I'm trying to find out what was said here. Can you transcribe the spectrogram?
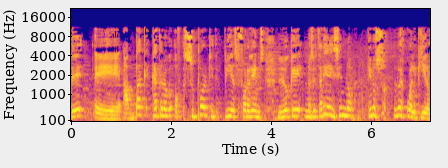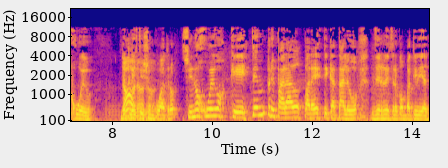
de a back catalog of supported PS4 games, lo que nos estaría diciendo que no, no es cualquier juego de PlayStation 4, sino juegos que estén preparados para este catálogo de retrocompatibilidad.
